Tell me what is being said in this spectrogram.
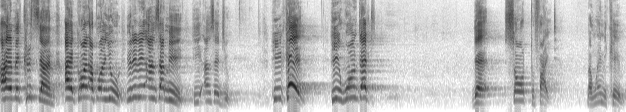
I am a Christian. I call upon you. You didn't answer me. He answered you. He came. He wanted the sword to fight. But when he came,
